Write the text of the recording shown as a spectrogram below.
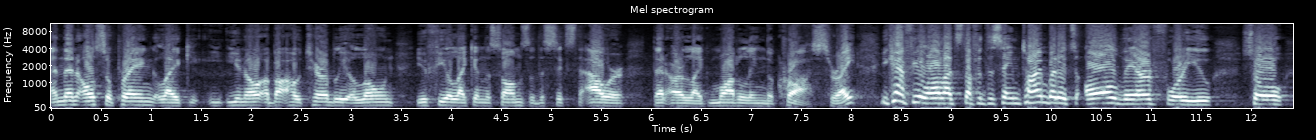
and then also praying like you know about how terribly alone you feel like in the psalms of the sixth hour that are like modeling the cross right? You can't feel all that stuff at the same time but it's all there for you. So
